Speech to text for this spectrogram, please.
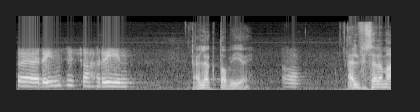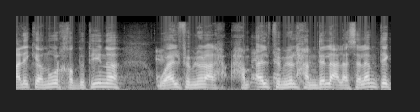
في رينج شهرين. علاج طبيعي. آه. ألف سلام عليك يا نور خضتينا وألف مليون على حم... ألف مليون حمد لله على سلامتك.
